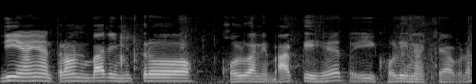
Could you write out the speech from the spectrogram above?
જી, અહીંયા ત્રણ બારી મિત્રો ખોલવાની બાકી છે, તો એ ખોલી નાખીએ આપણે.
